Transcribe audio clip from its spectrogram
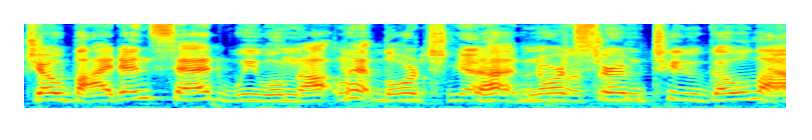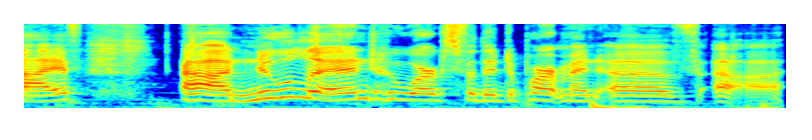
joe biden said we will not let Lord, Yeah, uh, Nord Stream. nordstrom 2 go live uh, Nuland, who works for the Department of uh,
